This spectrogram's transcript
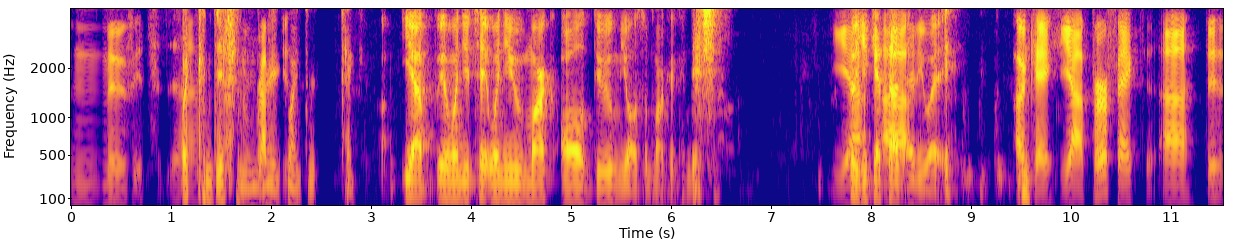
move it's uh, What condition are you going to take? Yeah, when you take when you mark all doom, you also mark a condition. yeah so you get that uh, anyway. Okay yeah perfect uh this,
